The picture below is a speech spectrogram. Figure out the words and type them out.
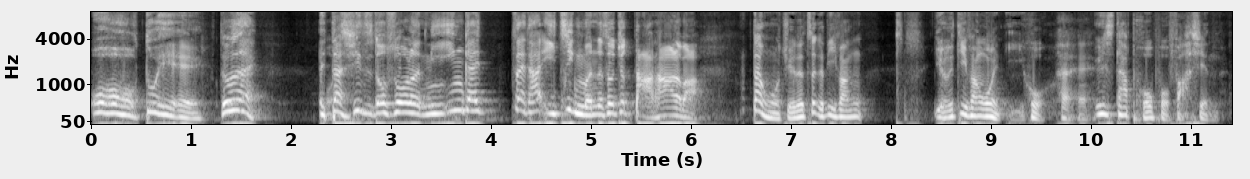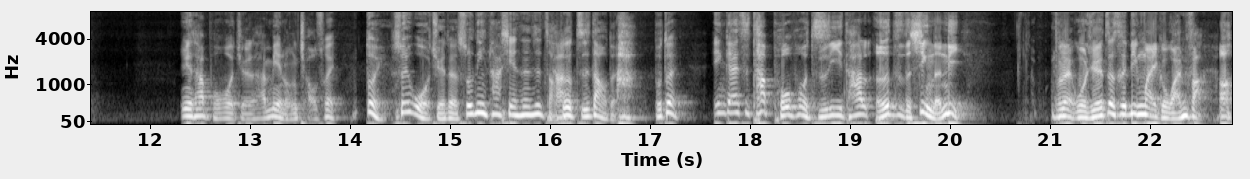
哦，对，哎，对不对？哎，但妻子都说了，你应该在他一进门的时候就打他了吧？但我觉得这个地方。有个地方我很疑惑，因为是她婆婆发现的，因为她婆婆觉得她面容憔悴，对，所以我觉得说不定她先生是早就知道的。啊，不对，应该是她婆婆质疑她儿子的性能力，不对，我觉得这是另外一个玩法。啊，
